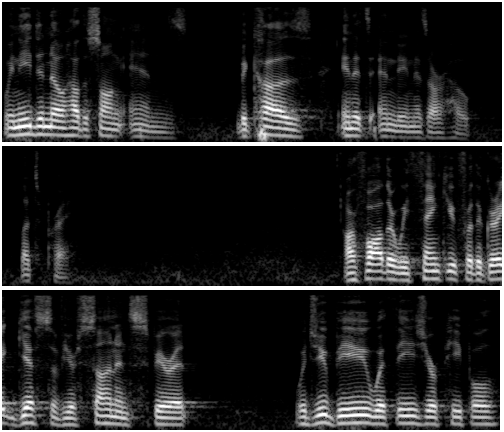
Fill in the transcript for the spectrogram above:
We need to know how the song ends, because in its ending is our hope. Let's pray. Our Father, we thank you for the great gifts of your Son and Spirit. Would you be with these, your people?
